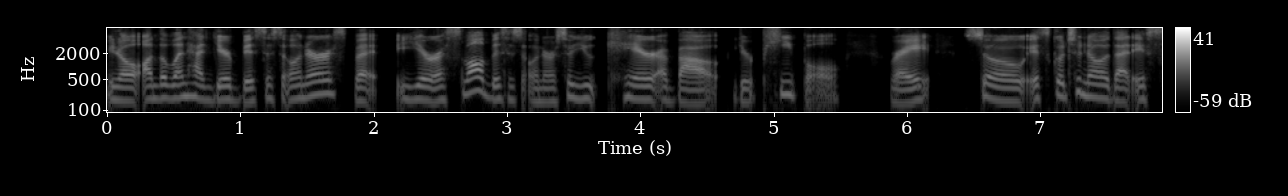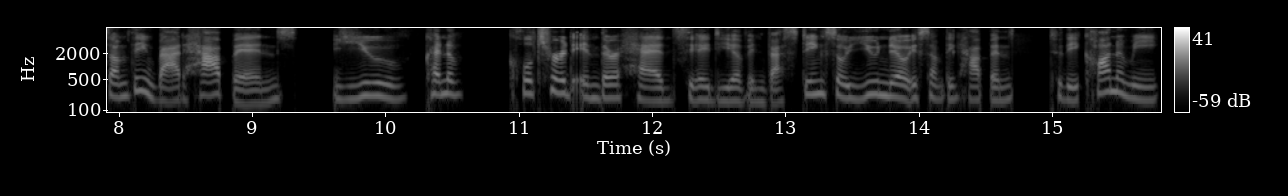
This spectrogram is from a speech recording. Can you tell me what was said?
you know, on the one hand, you're business owners, but you're a small business owner, so you care about your people, right? So it's good to know that if something bad happens, you've kind of cultured in their heads the idea of investing. So you know if something happens to the economy,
